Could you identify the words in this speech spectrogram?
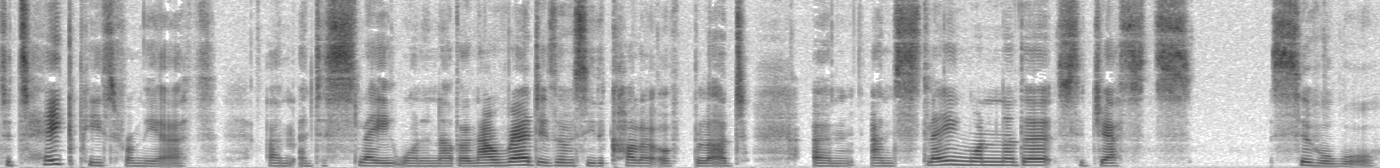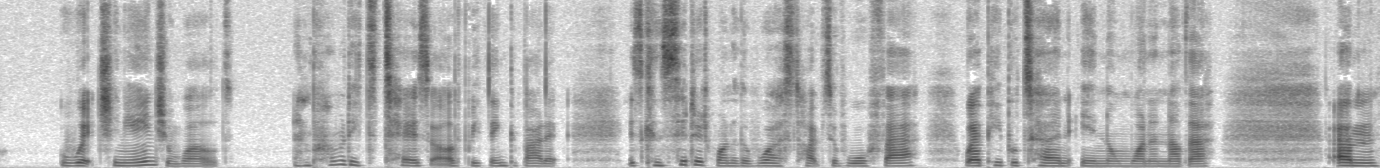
to take peace from the earth um, and to slay one another. Now, red is obviously the color of blood, um, and slaying one another suggests civil war, which in the ancient world, and probably today as well, if we think about it, is considered one of the worst types of warfare, where people turn in on one another. Um,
